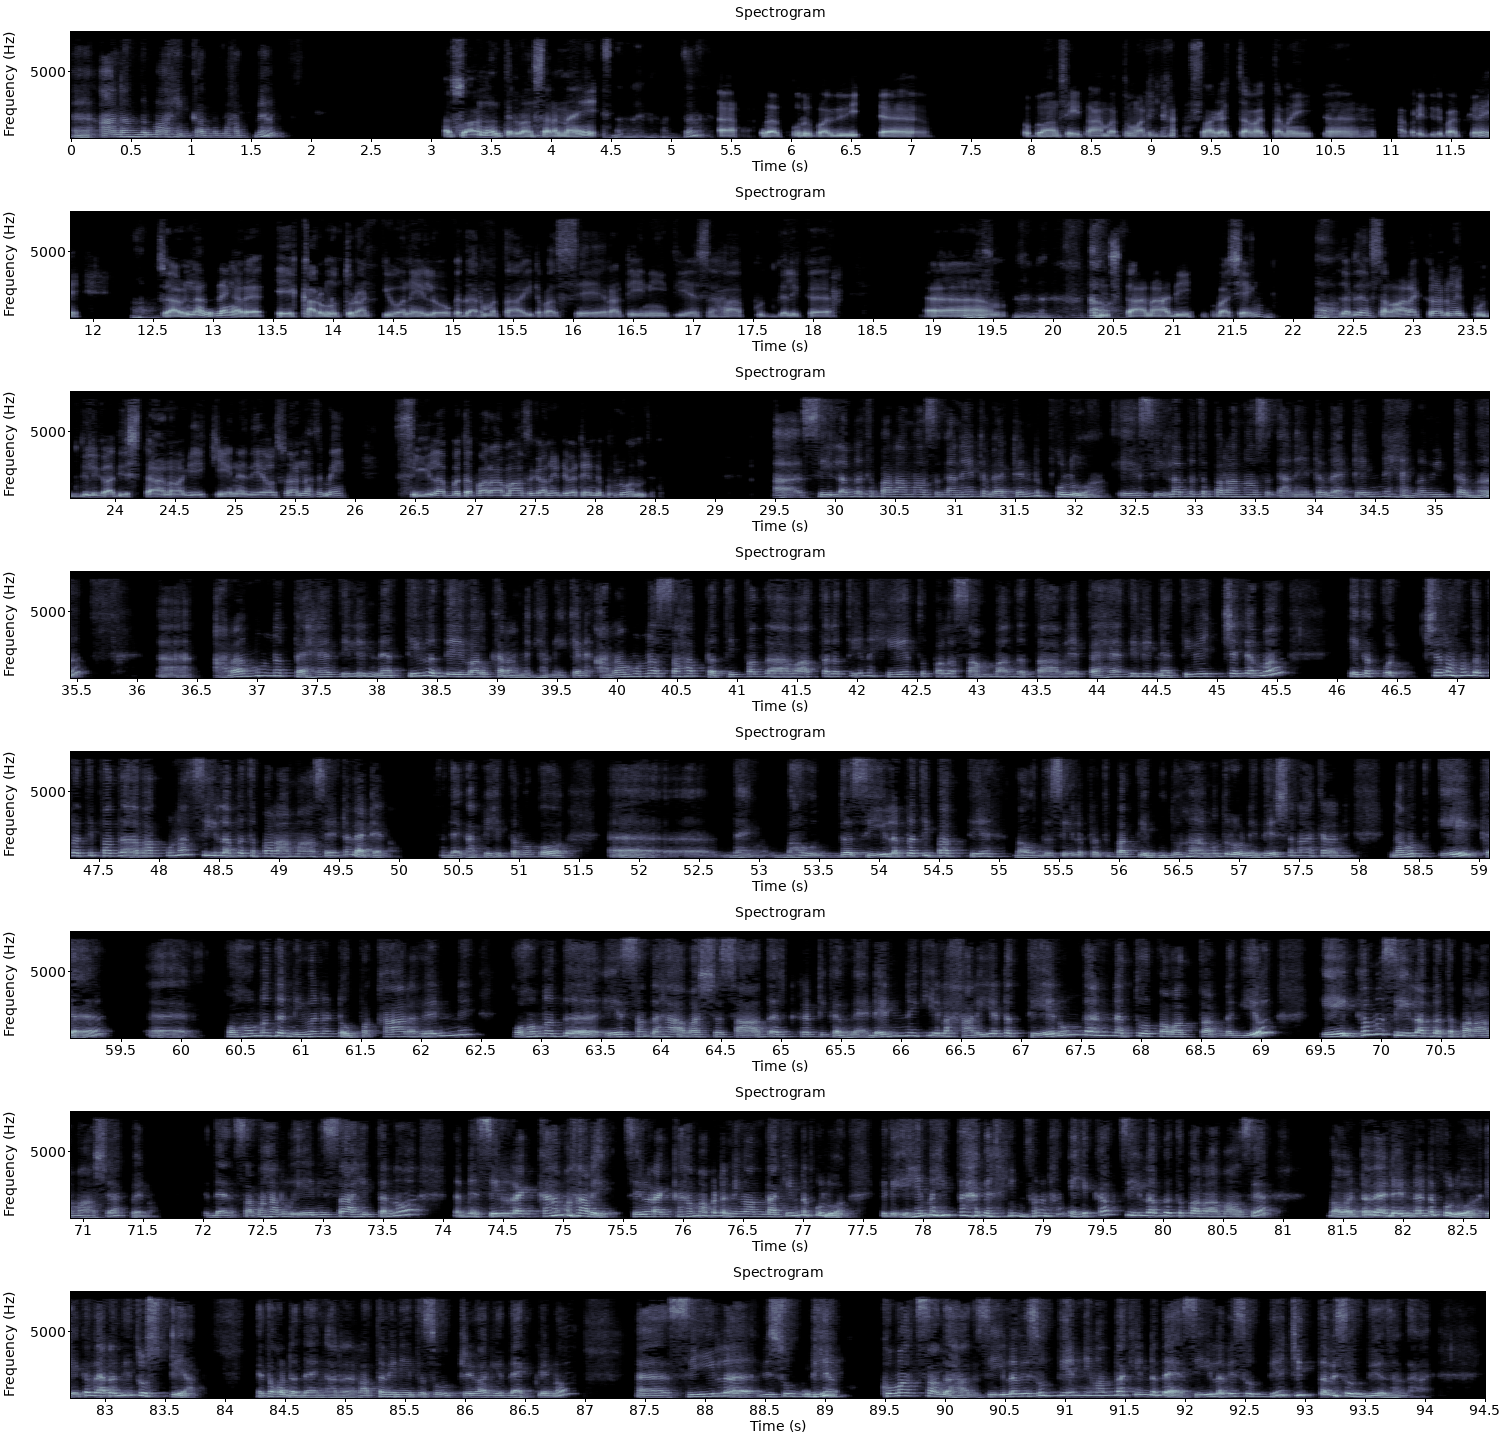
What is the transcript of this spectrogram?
ආනන්ද මාහිම්කන්ද මහත්මයා ස්වාමීන් වහන්සේ අද පුරුපරිදි ඔබ වහන්සේ ඊටමත් මරින සාකච්ඡාවක් තමයි අපිට ඉදිරිපත් කරේ. ස්වාමීන් වහන්සේ දැන් අර ඒ කරුණු තුනක් කියවනේ ලෝක ධර්මතා ඊට පස්සේ රටේ නීතිය සහ පුද්ගලික ස්ථාන ආදී වශයෙන්. ඒතර දැන් සමහරක් වෙලාවට මේ පුද්ගලික අදිස්ථාන වගේ කියන දේවල් ස්වාමීන් වහන්සේ මේ සීලබ්බත පරාමාස ගණයට වැටෙන්න පුළුවන්ද? සීලබ්බත පරාමාස ගණයට වැටෙන්න පුළුවන්. ඒ සීලබ්බත පරාමාස ගණයට වැටෙන්නේ හැම විටම අරමුණ පැහැදිලි නැතිව දේවල් කරන්න ගියාම. ඒ කියන්නේ අරමුණ සහ ප්‍රතිපදාව අතර තියෙන හේතුඵල සම්බන්ධතාවය පැහැදිලි නැති වෙච්ච ගම ඒක කොච්චර හොඳ ප්‍රතිපදාවක් වුණත් සීලබ්බත පරාමාසයට වැටෙනවා. දැන් අපි හිතමුකෝ දැන් බෞද්ධ සීල ප්‍රතිපත්තිය බෞද්ධ සීල ප්‍රතිපත්තිය බුදුහාමුදුරුවෝ දේශනා කරන්නේ. නමුත් ඒක කොහොමද නිවනට උපකාර වෙන්නේ කොහොමද ඒ සඳහා අවශ්‍ය සාධක ටික වැඩෙන්නේ කියලා හරියට තේරුම් ගන්න නැතුව පවත්වන්න ගියොත් ඒකම සීලබ්බත පරාමාශයක් වෙනවා. දැන් සමහරු ඒ නිසා හිතනවා දැන් මේ සිල් රැක්කහම හරි. සිල් රැක්කහම අපිට නිවන් දකින්න පුළුවන්. ඉතින් එහෙම හිතාගෙන ඉන්නවා නම් ඒකත් සීලබ්බත පරාමාසයක් බවට වැඩෙන්නට පුළුවන්. ඒක වැරදි දෘෂ්ටියක්. එතකොට දැන් අර රතවිනීත සූත්‍රය වගේ දැක්වෙනවා සීල විසුද්ධිය කුමක් සඳහාද? සීල විසුද්ධියෙන් නිවන් දකින්න බෑ. සීල විසුද්ධිය චිත්ත විසුද්ධිය සඳහායි.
